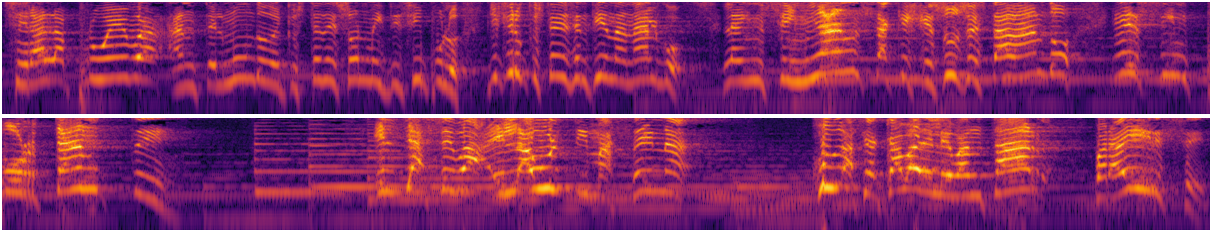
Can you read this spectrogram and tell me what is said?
será la prueba ante el mundo de que ustedes son mis discípulos. Yo quiero que ustedes entiendan algo. La enseñanza que Jesús está dando es importante. Él ya se va, en la última cena. Judas se acaba de levantar para irse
